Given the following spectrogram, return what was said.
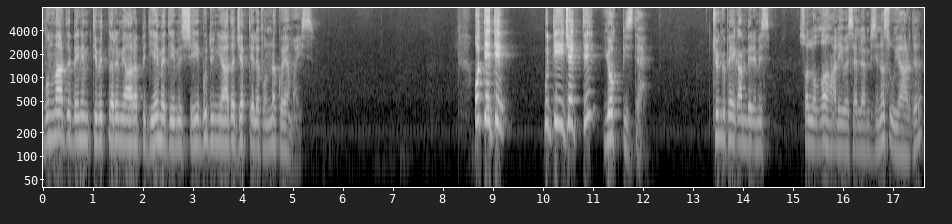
bunlar da benim tweetlerim ya Rabbi diyemediğimiz şeyi bu dünyada cep telefonuna koyamayız. O dedi, bu diyecekti, yok bizde. Çünkü Peygamberimiz sallallahu aleyhi ve sellem bizi nasıl uyardı?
